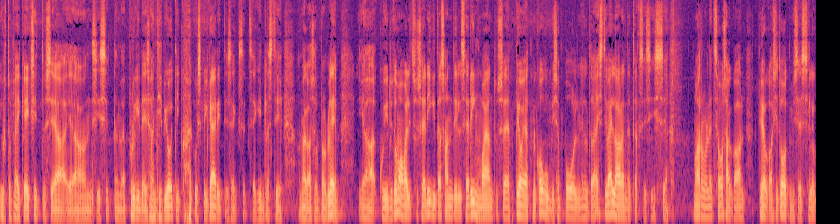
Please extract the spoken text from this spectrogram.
juhtub väike eksitus ja, ja on siis ütleme, purgitäis antibiootikume kuskil kääritis, eks, et see kindlasti on väga suur probleem. ja kui nüüd omavalitsuse ja riigi tasandil see ringmajanduse biojäätme kogumise pool nii-öelda hästi välja arendatakse, siis ma arvan, et see osakaal biogaasi tootmises, selle,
